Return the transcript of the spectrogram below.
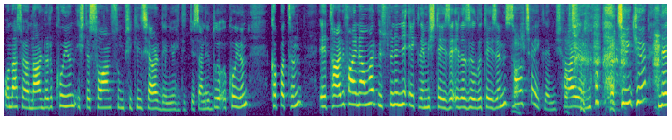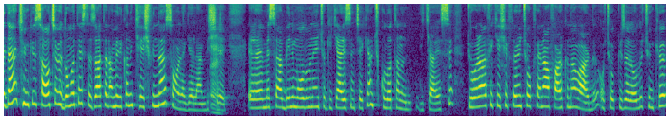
Ondan sonra narları koyun. İşte soğan, sum, şikil, şar deniyor Hititçesi. Hani du- koyun, kapatın. E, tarif aynen var. Üstüne ne eklemiş teyze, Elazığlı teyzemiz? Salça eklemiş. Hayır. Çünkü neden? Çünkü salça ve domates de zaten Amerika'nın keşfinden sonra gelen bir şey. E, mesela benim oğlumun en çok hikayesini çeken çikolatanın hikayesi. Coğrafi keşiflerin çok fena farkına vardı. O çok güzel oldu çünkü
